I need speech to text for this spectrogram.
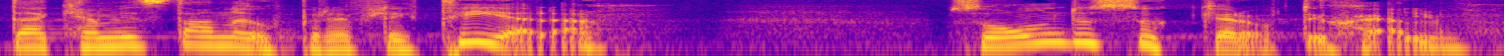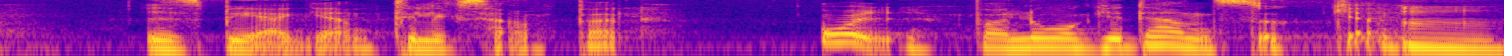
Där kan vi stanna upp och reflektera. Så om du suckar åt dig själv i spegeln till exempel. Oj, vad låg i den sucken?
